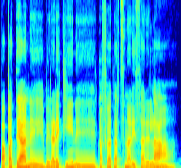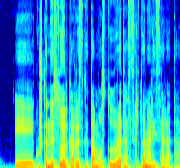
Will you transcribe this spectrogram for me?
papatean e, berarekin e, kafe bat hartzen ari zarela e, ikusten dezu elkarrezketa moztu duela eta zertan ari zara eta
